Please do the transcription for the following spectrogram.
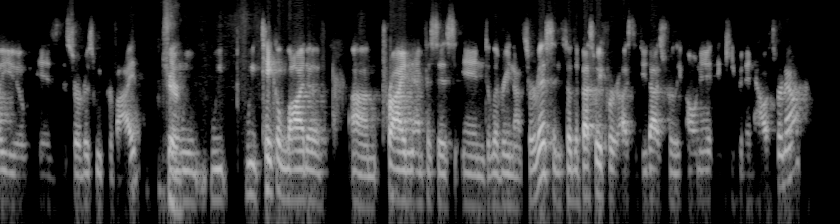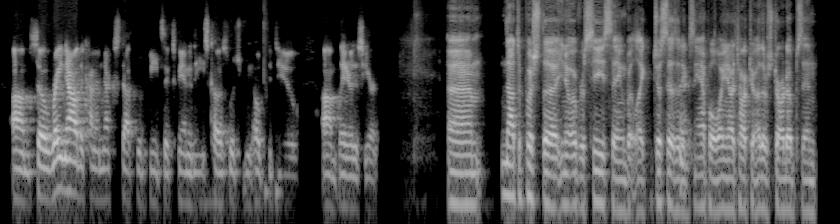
value is the service we provide. Sure. And we, we we take a lot of um, pride and emphasis in delivering that service. And so the best way for us to do that is really own it and keep it in house for now. Um, so right now, the kind of next step would be to expand to the East Coast, which we hope to do um, later this year. Um, not to push the you know overseas thing, but like just as an example, you know, I talk to other startups, and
